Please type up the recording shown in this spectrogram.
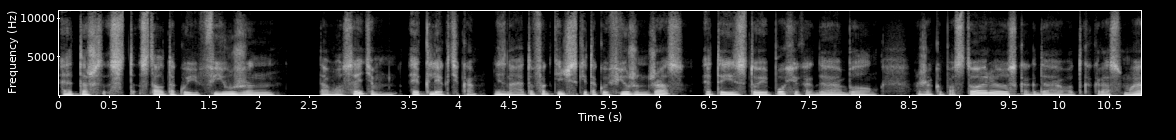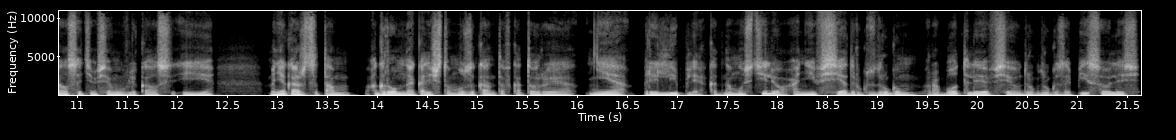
это стал такой фьюжн того с этим, эклектика. Не знаю, это фактически такой фьюжн джаз. Это из той эпохи, когда был Жако Пасториус, когда вот как раз Майлз этим всем увлекался. И мне кажется, там огромное количество музыкантов, которые не прилипли к одному стилю, они все друг с другом работали, все друг друга записывались,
